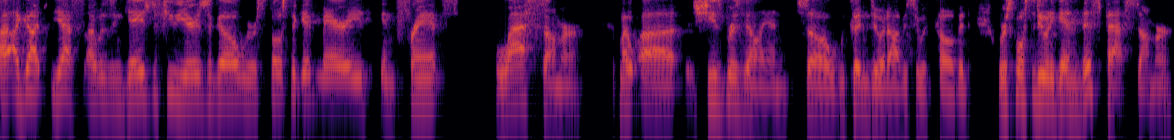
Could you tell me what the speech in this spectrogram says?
I got yes, I was engaged a few years ago. We were supposed to get married in France last summer. My uh, she's Brazilian, so we couldn't do it obviously with COVID. We were supposed to do it again this past summer.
